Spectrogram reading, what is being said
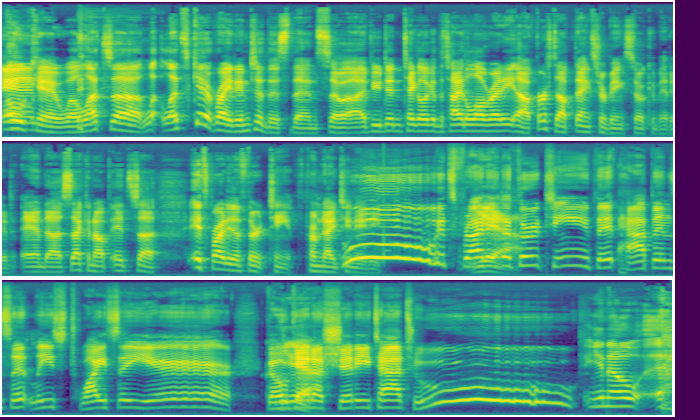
And okay, well let's uh l- let's get right into this then. So uh, if you didn't take a look at the title already, uh, first off, thanks for being so committed, and uh, second off, it's uh it's Friday the Thirteenth from 1980. Ooh, it's Friday Yeah. the 13th. It happens at least twice a year. Go get a shitty tattoo. You know.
